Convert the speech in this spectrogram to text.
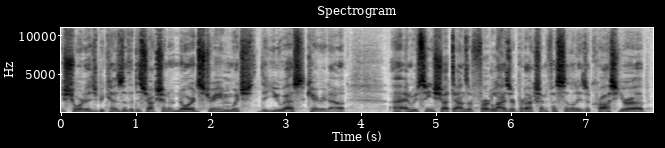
shortage because of the destruction of Nord Stream, which the U.S. carried out, uh, and we've seen shutdowns of fertilizer production facilities across Europe,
